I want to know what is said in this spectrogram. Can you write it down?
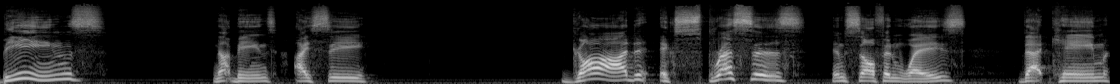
beings, not beings, I see God expresses himself in ways that came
